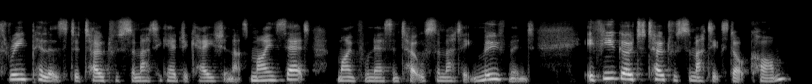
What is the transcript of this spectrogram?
three pillars to total somatic education that's mindset, mindfulness, and total somatic movement. If you go to totalsomatics.com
